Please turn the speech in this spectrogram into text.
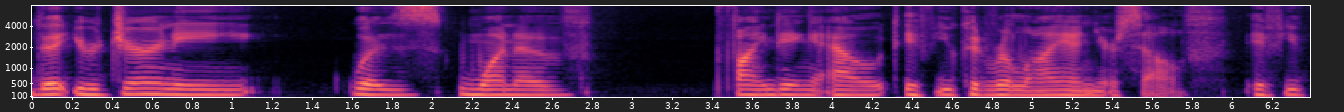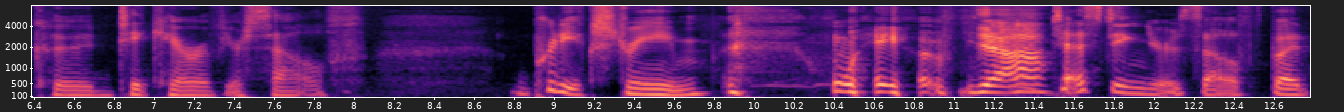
that your journey was one of finding out if you could rely on yourself, if you could take care of yourself. Pretty extreme way of yeah. testing yourself, but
